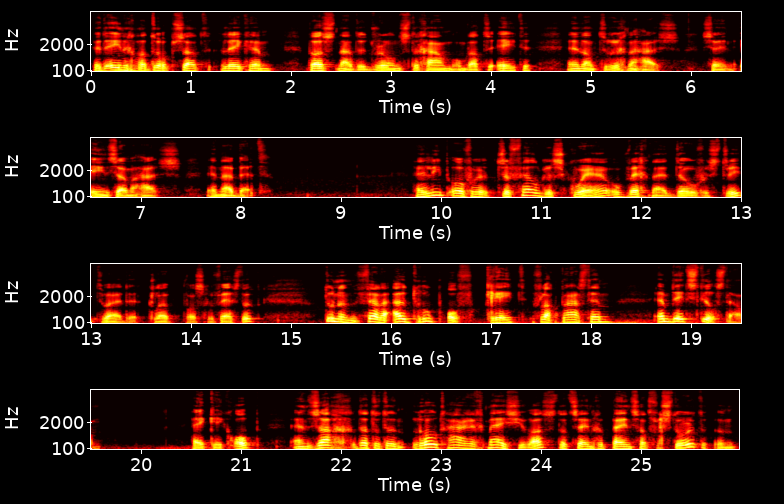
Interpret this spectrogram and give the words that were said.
Het enige wat erop zat, leek hem, was naar de drones te gaan om wat te eten en dan terug naar huis, zijn eenzame huis, en naar bed. Hij liep over Trafalgar Square op weg naar Dover Street, waar de club was gevestigd, toen een felle uitroep of kreet vlak naast hem hem deed stilstaan. Hij keek op en zag dat het een roodharig meisje was dat zijn gepeins had verstoord, een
